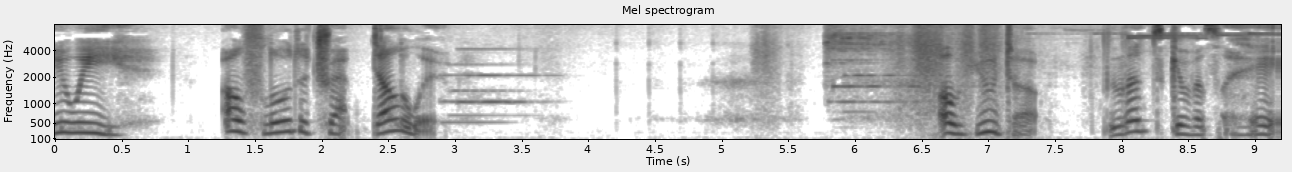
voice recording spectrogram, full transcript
Huey. Oh, Florida Trap, Delaware. Oh, Utah. Let's give us a hand.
